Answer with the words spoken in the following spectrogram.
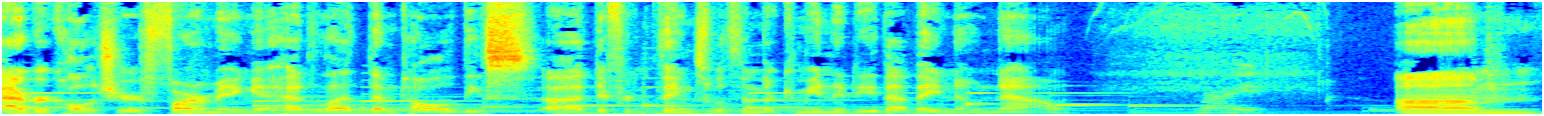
agriculture farming it had led them to all of these uh, different things within their community that they know now Right. um,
